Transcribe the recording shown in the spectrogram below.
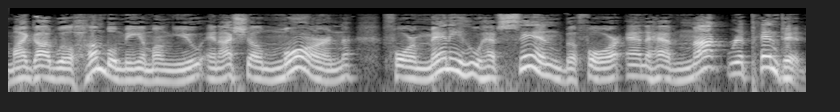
my God will humble me among you, and I shall mourn for many who have sinned before and have not repented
